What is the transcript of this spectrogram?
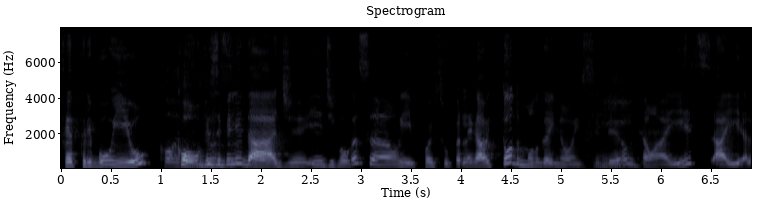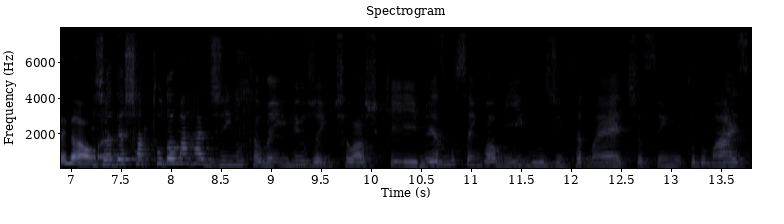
retribuiu com, com visibilidade e divulgação, e foi super legal, e todo mundo ganhou, entendeu? Sim. Então, aí, aí é legal. E já é. deixar tudo amarradinho também, viu, gente? Eu acho que mesmo sendo amigos de internet, assim, e tudo mais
